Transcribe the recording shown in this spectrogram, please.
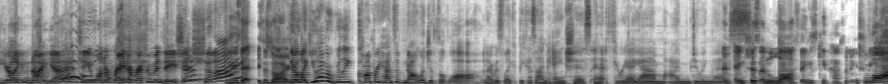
You're like, not yet. Do you want to write a recommendation? "Should I?" Use it. It's a sign. They're like, you have a really comprehensive knowledge of the law. And I was like, because I'm anxious and at 3 a.m. I'm doing this. I'm anxious and law things keep happening to me. Law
